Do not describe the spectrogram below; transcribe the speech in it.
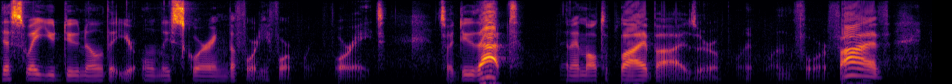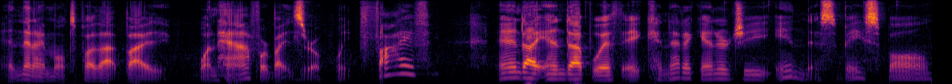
this way you do know that you're only squaring the 44.48. So I do that, then I multiply by 0.145, and then I multiply that by 1 half or by 0.5, and I end up with a kinetic energy in this baseball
